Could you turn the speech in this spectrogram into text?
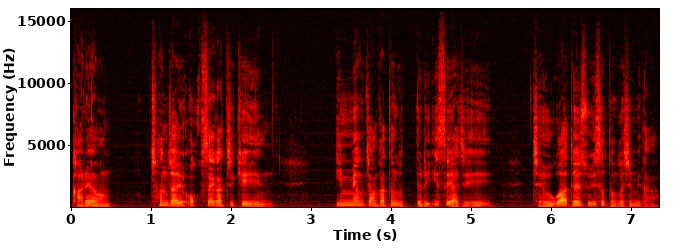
가령 천자의 옥새가 찍힌 임명장 같은 것들이 있어야지 제후가 될 수 있었던 것입니다.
